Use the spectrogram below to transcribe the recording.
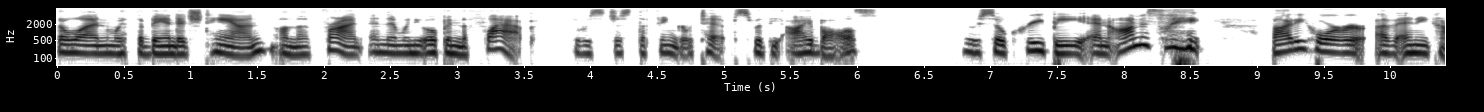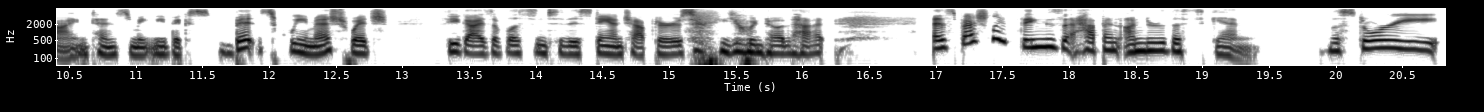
the one with the bandaged hand on the front, and then when you open the flap, it was just the fingertips with the eyeballs. It was so creepy. And honestly, body horror of any kind tends to make me a bit squeamish, which if you guys have listened to the Stan chapters, you would know that. Especially things that happen under the skin. The story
